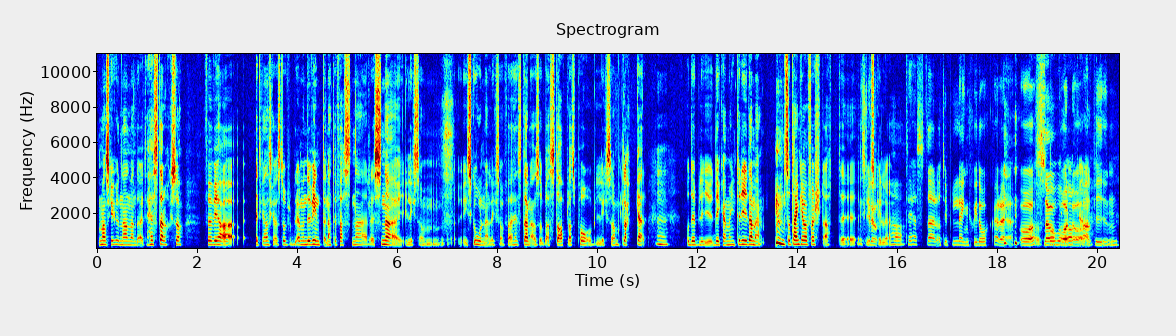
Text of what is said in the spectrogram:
man ska kunna använda det till hästar också. För vi har ett ganska stort problem under vintern att det fastnar snö i, liksom, i skorna liksom, för hästarna så bara staplas på och blir liksom klackar. Mm. Och det, blir, ju- det kan man ju inte rida med. så tanken var först att eh, vi skulle- skulle ha Till hästar och typ längdskidåkare och snowboard snowboardåkare. och alpin.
